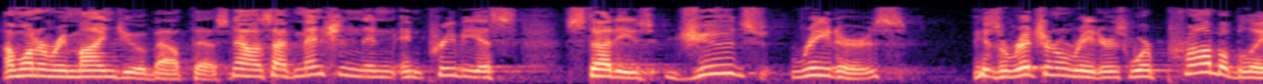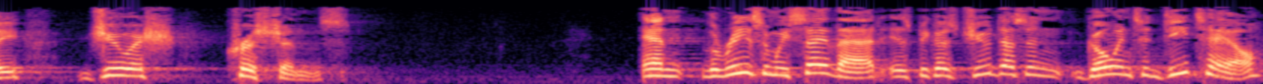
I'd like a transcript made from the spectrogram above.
I want to remind you about this. Now, as I've mentioned in, in previous studies, Jude's readers, his original readers, were probably Jewish Christians. And the reason we say that is because Jude doesn't go into detail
